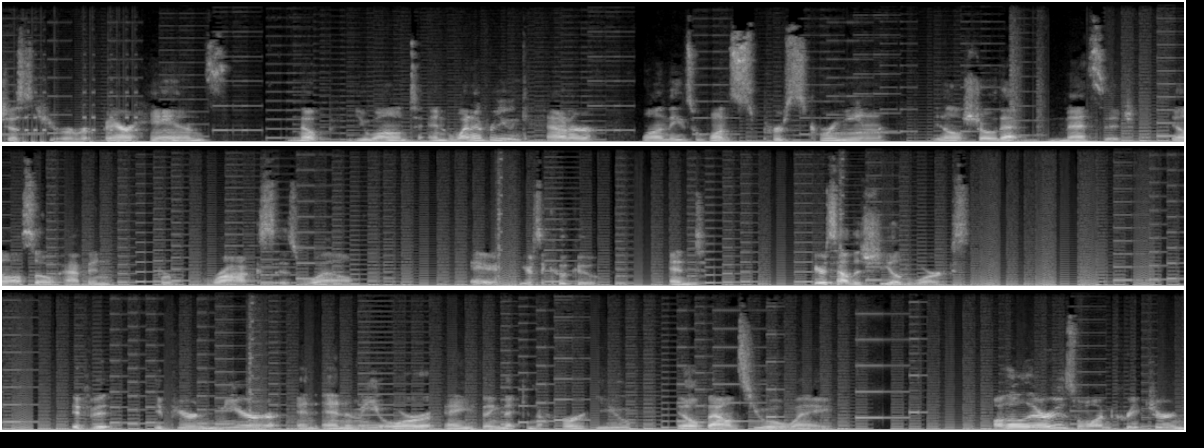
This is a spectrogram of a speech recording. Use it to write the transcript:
just your bare hands. Nope, you won't. And whenever you encounter one of these once per screen, it'll show that message. It'll also happen for rocks as well. Hey, here's a cuckoo. And here's how the shield works. If it if you're near an enemy or anything that can hurt you, it'll bounce you away. Although there is one creature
